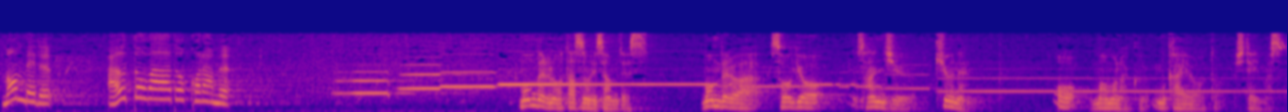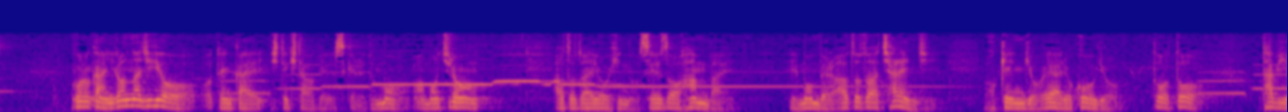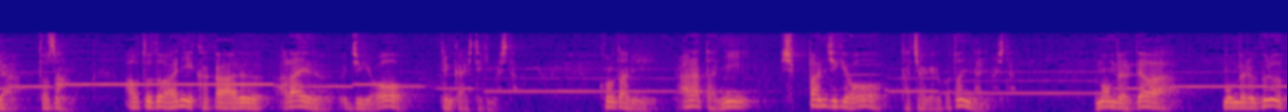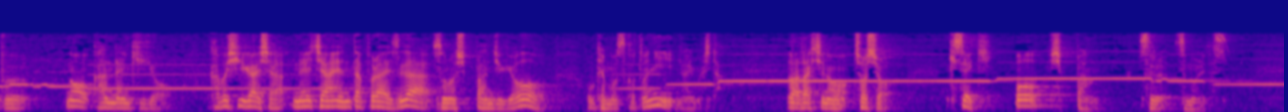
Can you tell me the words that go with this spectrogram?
モンベルアウトワードコラム。モンベルの辰野勇です。モンベルは創業39年を間もなく迎えようとしています。この間いろんな事業を展開してきたわけですけれどももちろんアウトドア用品の製造販売モンベルアウトドアチャレンジ保険業や旅行業等々旅や登山アウトドアに関わるあらゆる事業を展開してきました。この度新たに出版事業を立ち上げることになりました。モンベルではモンベルグループの関連企業株式会社ネイチャーエンタープライズがその出版事業を受け持つことになりました。私の著書「奇跡」を出版するつもりです。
